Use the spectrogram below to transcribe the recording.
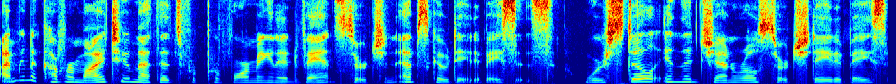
I'm going to cover my two methods for performing an advanced search in EBSCO databases. We're still in the general search database,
